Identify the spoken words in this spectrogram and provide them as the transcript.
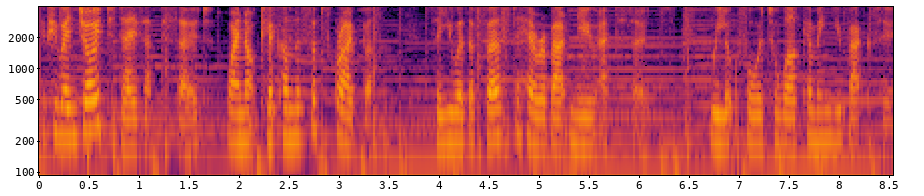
If you enjoyed today's episode, why not click on the subscribe button? So you are the first to hear about new episodes. We look forward to welcoming you back soon.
